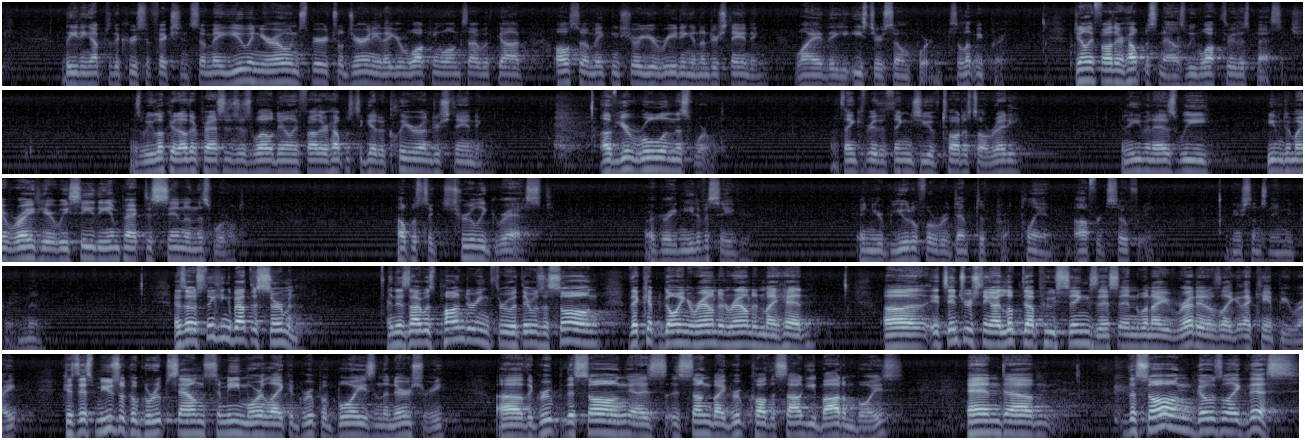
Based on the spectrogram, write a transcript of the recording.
leading up to the crucifixion. So may you in your own spiritual journey that you're walking alongside with God, also making sure you're reading and understanding why the Easter is so important. So let me pray. Dear Heavenly Father, help us now as we walk through this passage. As we look at other passages as well, dear Heavenly Father, help us to get a clear understanding of your rule in this world. I thank you for the things you have taught us already. And even as we, even to my right here, we see the impact of sin in this world. Help us to truly grasp our great need of a Savior and your beautiful redemptive plan offered so freely. In your Son's name we pray. Amen. As I was thinking about this sermon, and as I was pondering through it, there was a song that kept going around and around in my head. Uh, it's interesting, I looked up who sings this, and when I read it, I was like, that can't be right. Because this musical group sounds to me more like a group of boys in the nursery. Uh, the group, this song is, is, sung by a group called the Soggy Bottom Boys. And um, the song goes like this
